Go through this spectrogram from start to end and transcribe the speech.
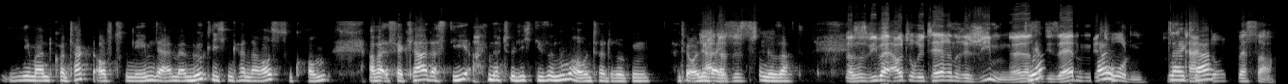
jemand Kontakt aufzunehmen, der einem ermöglichen kann, da rauszukommen. Aber ist ja klar, dass die natürlich diese Nummer unterdrücken. Hat ja Oliver ja, ist, schon gesagt. Das ist wie bei autoritären Regimen, ne? Das ja, sind dieselben Methoden. Das ist kein Deut besser.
